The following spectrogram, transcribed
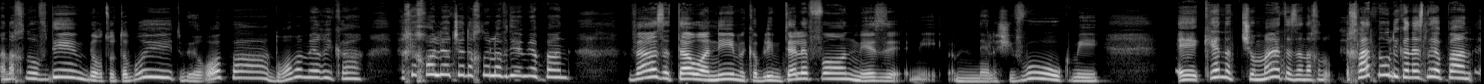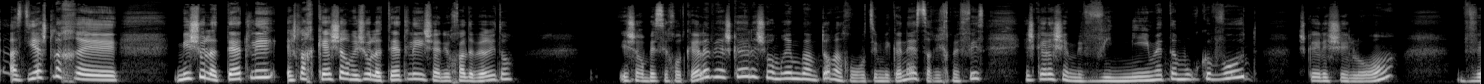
אנחנו עובדים בארצות הברית, באירופה, דרום אמריקה, איך יכול להיות שאנחנו לא עובדים עם יפן? ואז אתה או אני מקבלים טלפון מאיזה, מנהל השיווק, מ... אה, כן, את שומעת, אז אנחנו החלטנו להיכנס ליפן, אז יש לך אה, מישהו לתת לי, יש לך קשר מישהו לתת לי שאני אוכל לדבר איתו? יש הרבה שיחות כאלה, ויש כאלה שאומרים גם, טוב, אנחנו רוצים להיכנס, צריך מפיס. יש כאלה שמבינים את המורכבות, יש כאלה שלא. ו,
